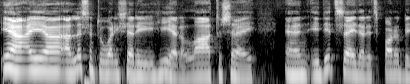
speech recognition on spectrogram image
Yeah, I uh, I listened to what he said. He he had a lot to say, and he did say that it's part of the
